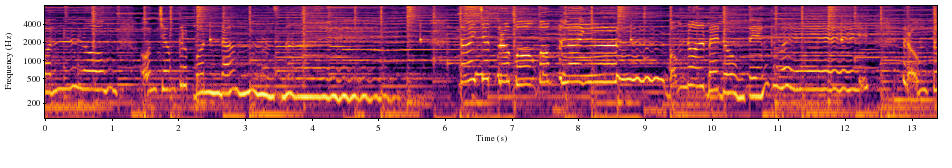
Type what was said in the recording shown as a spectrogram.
ឆ្នាំកុនឡងអូនចាំគ្រប់បណ្ដាំស្នេហ៍តែចិត្តប្របងបំភ្លេងបំណុលបេះដូងទាំងទ្វេរងទុំ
